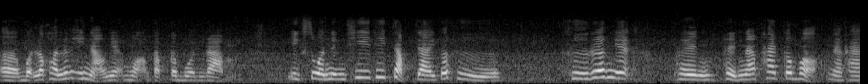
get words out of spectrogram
เออบทละครเรื่องอีเหนาเนี่ยเหมาะกับกระบวนรำอีกส่วนหนึ่งที่ที่จับใจก็คือ คือเรื่องเนี้ยเพลงเพลงหน้าพาดก็เหมาะนะคะ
